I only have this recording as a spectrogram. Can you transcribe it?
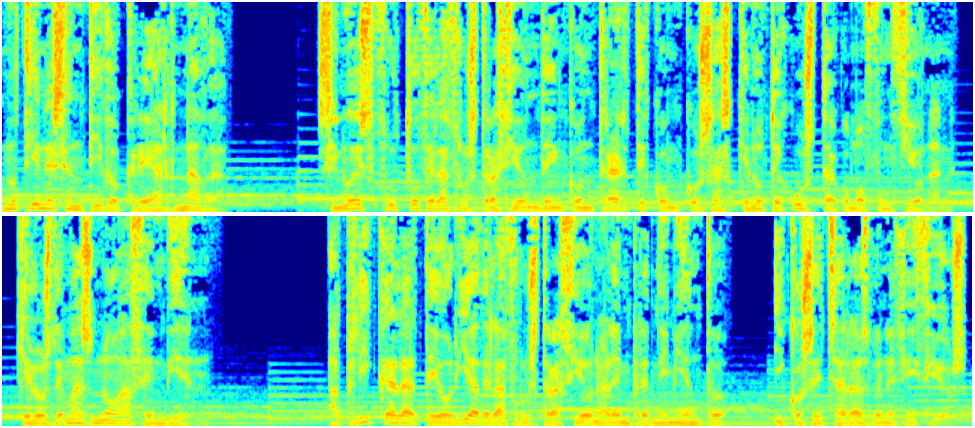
No tiene sentido crear nada si no es fruto de la frustración de encontrarte con cosas que no te gusta cómo funcionan, que los demás no hacen bien. Aplica la teoría de la frustración al emprendimiento y cosecharás beneficios.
